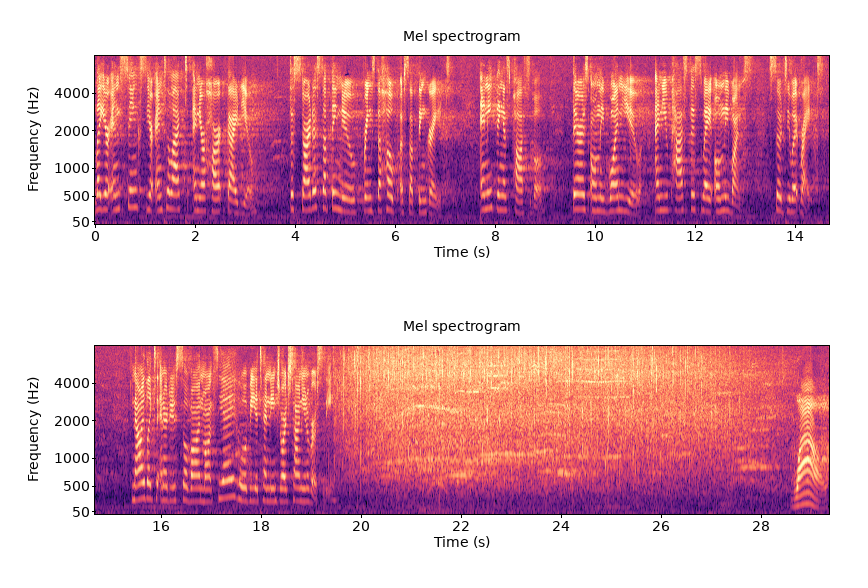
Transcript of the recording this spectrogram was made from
Let your instincts, your intellect, and your heart guide you. The start of something new brings the hope of something great. Anything is possible. There is only one you, and you pass this way only once, so do it right. Now I'd like to introduce Sylvain Monsier, who will be attending Georgetown University. Wow.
